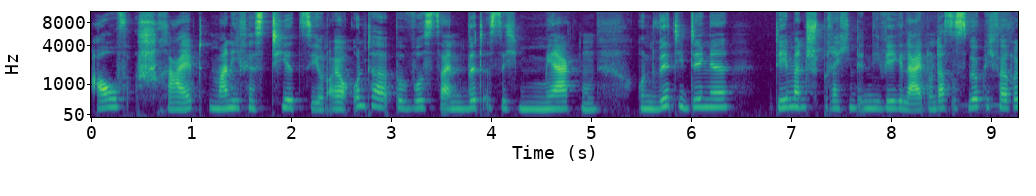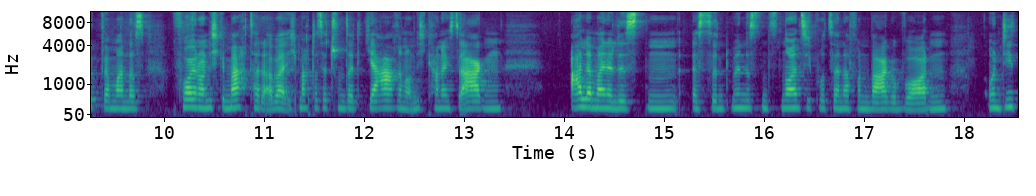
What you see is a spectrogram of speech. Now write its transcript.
aufschreibt, manifestiert sie und euer Unterbewusstsein wird es sich merken und wird die Dinge dementsprechend in die Wege leiten. Und das ist wirklich verrückt, wenn man das vorher noch nicht gemacht hat. Aber ich mache das jetzt schon seit Jahren und ich kann euch sagen, alle meine Listen, es sind mindestens 90 Prozent davon wahr geworden. Und die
